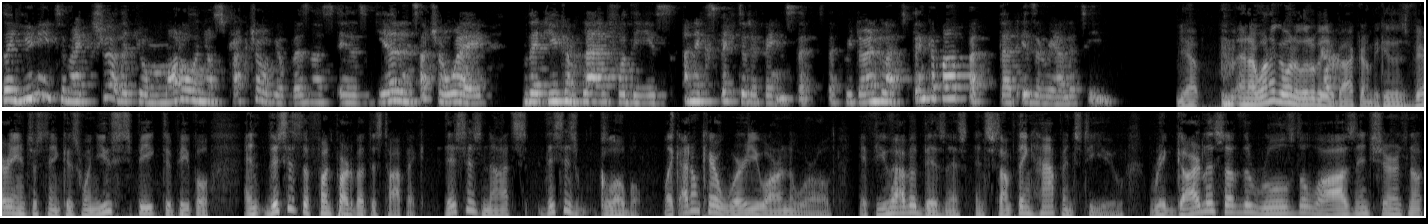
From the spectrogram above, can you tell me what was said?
So you need to make sure that your model and your structure of your business is geared in such a way that you can plan for these unexpected events that, that we don't like to think about, but that is a reality. Yep. And I want to go into a little bit of background because it's very interesting because when you speak to people, and this is the fun part about this topic, this is not, this is global. Like, I don't care where you are in the world, if you have a business and something happens to you, regardless of the rules, the laws, insurance, no,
